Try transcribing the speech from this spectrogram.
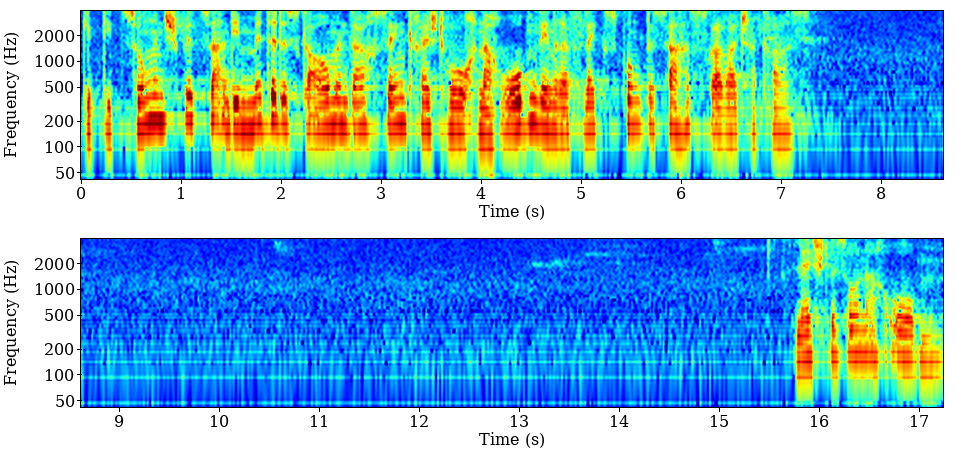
Gib die Zungenspitze an die Mitte des Gaumendachs senkrecht hoch nach oben, den Reflexpunkt des Sahasrara Chakras. Lächle so nach oben.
